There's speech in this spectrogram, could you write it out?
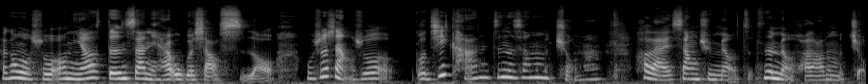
他跟我说：“哦，你要登山，你还有五个小时哦。”我就想说，我记卡真的是要那么久吗？后来上去没有，真的没有滑到那么久。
